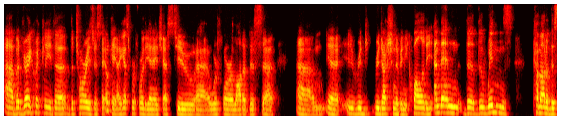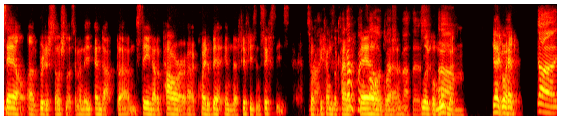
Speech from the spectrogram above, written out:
uh, but very quickly the, the Tories just say, okay, I guess we're for the NHS too, uh, we're for a lot of this uh, um, uh, re- reduction of inequality. And then the, the wins come out of the sale of British socialism, and they end up um, staying out of power uh, quite a bit in the 50s and 60s. So right. it becomes a kind of a failed, question uh, about this political movement. Um, yeah, go ahead. Uh,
